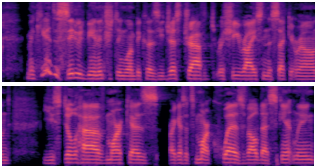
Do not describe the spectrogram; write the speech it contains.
I mean, Kansas City would be an interesting one because you just drafted Rashee Rice in the second round. You still have Marquez, I guess it's Marquez Valdes-Scantling,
